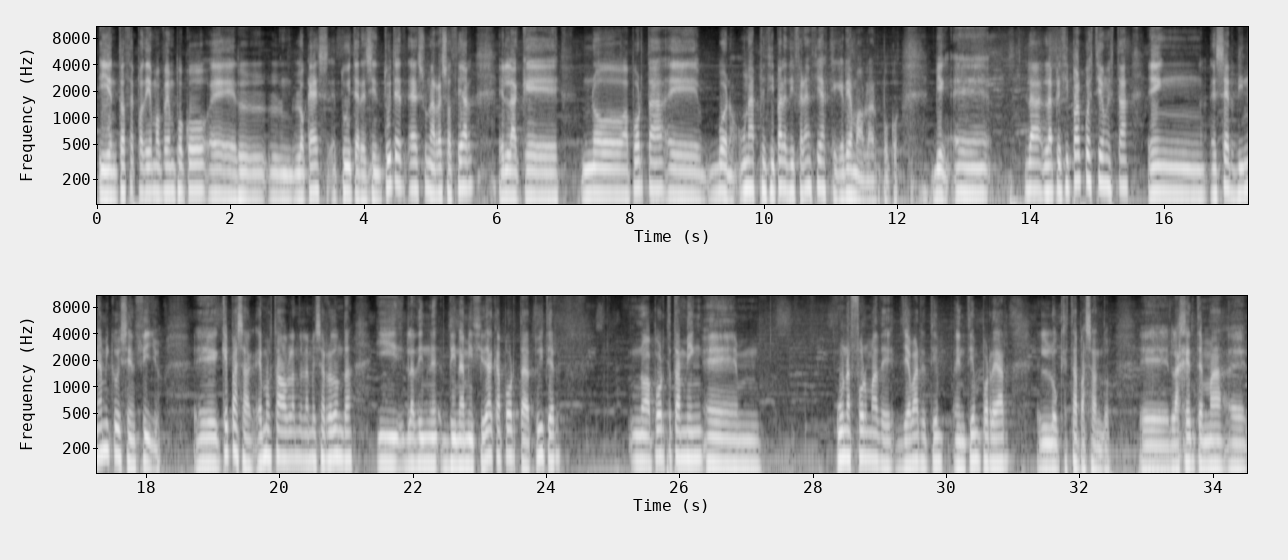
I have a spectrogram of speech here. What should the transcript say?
Y entonces podíamos ver un poco eh, lo que es Twitter en sí. Twitter es una red social en la que nos aporta, eh, bueno, unas principales diferencias que queríamos hablar un poco. Bien, eh, la, principal cuestión está en, ser dinámico y sencillo. ¿Qué pasa? Hemos estado hablando en la mesa redonda y la din- dinamicidad que aporta Twitter nos aporta también eh, una forma de llevar en tiempo real lo que está pasando. Eh, la gente más, eh,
